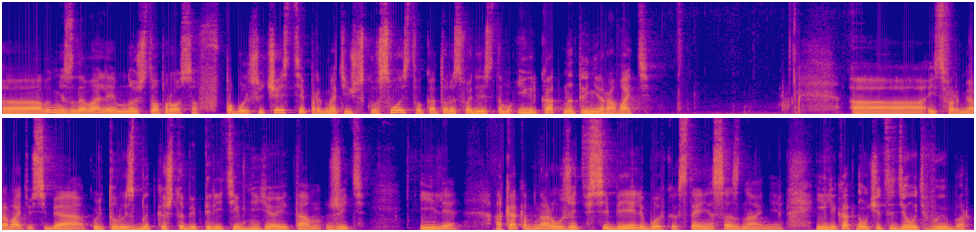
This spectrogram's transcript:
вы мне задавали множество вопросов, по большей части прагматического свойства, которые сводились к тому, Игорь, как натренировать а, и сформировать у себя культуру избытка, чтобы перейти в нее и там жить. Или, а как обнаружить в себе любовь как состояние сознания? Или как научиться делать выбор?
